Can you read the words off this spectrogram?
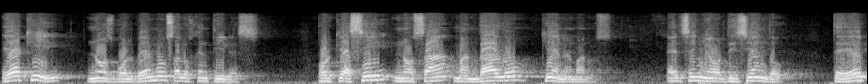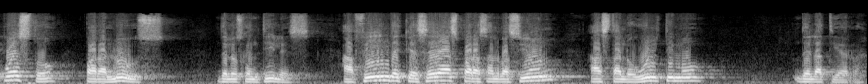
he aquí nos volvemos a los gentiles. Porque así nos ha mandado, ¿quién hermanos? El Señor, diciendo, te he puesto para luz de los gentiles, a fin de que seas para salvación hasta lo último de la tierra.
